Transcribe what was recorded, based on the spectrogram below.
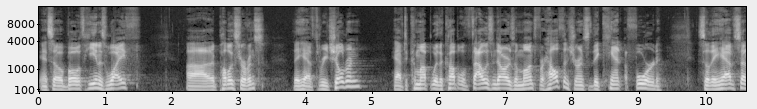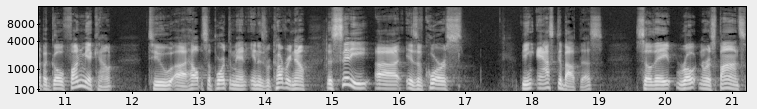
And so both he and his wife, uh, public servants, they have three children have to come up with a couple of thousand dollars a month for health insurance that they can't afford. So they have set up a GoFundMe account to uh, help support the man in his recovery. Now, the city uh, is, of course, being asked about this. So they wrote in response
